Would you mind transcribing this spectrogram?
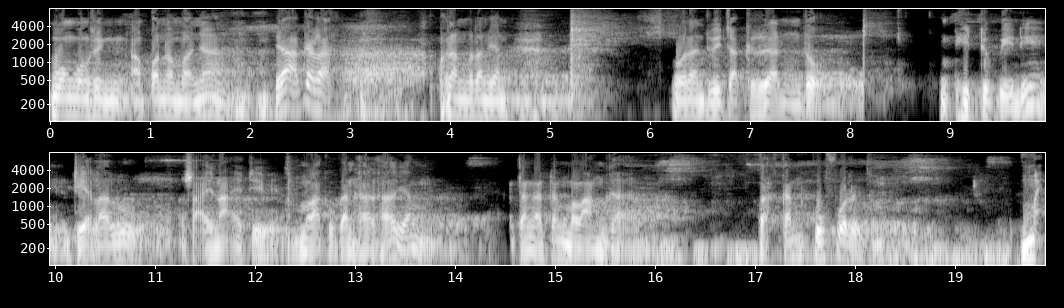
wong-wong sing apa namanya? Ya akeh lah orang-orang yang orang duwe cageran untuk hidup ini dia lalu seenaknya dia melakukan hal-hal yang kadang-kadang melanggar. Bahkan kufur itu. Meh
